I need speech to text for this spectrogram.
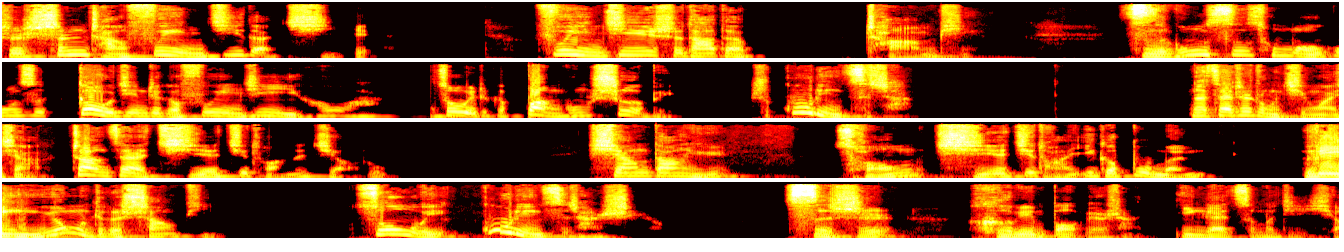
是生产复印机的企业，复印机是它的产品。子公司从某公司购进这个复印机以后啊，作为这个办公设备是固定资产。那在这种情况下，站在企业集团的角度，相当于从企业集团一个部门领用这个商品作为固定资产使用。此时合并报表上应该怎么抵消？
